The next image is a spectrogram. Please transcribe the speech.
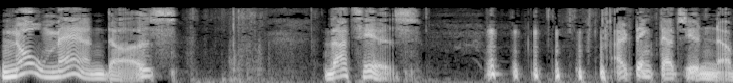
No man does. That's his. I think that's in uh,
